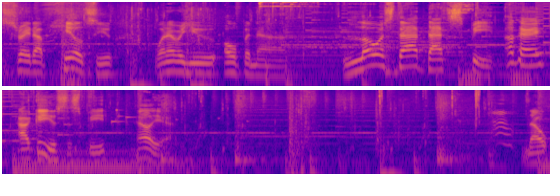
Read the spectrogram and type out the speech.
straight up heals you whenever you open a lowest stat. That's speed. Okay, I could use the speed. Hell yeah. Nope.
